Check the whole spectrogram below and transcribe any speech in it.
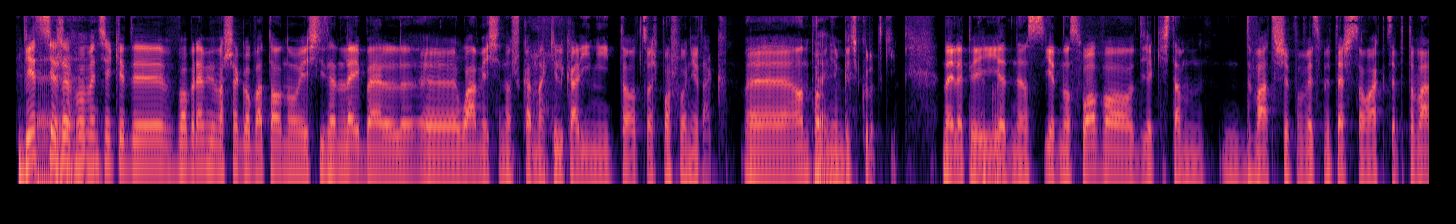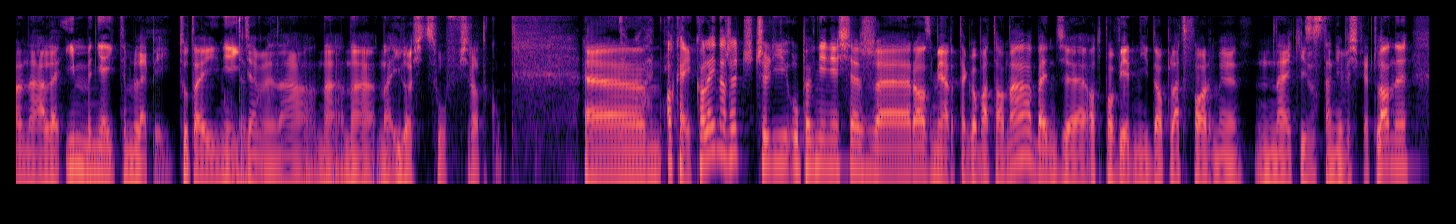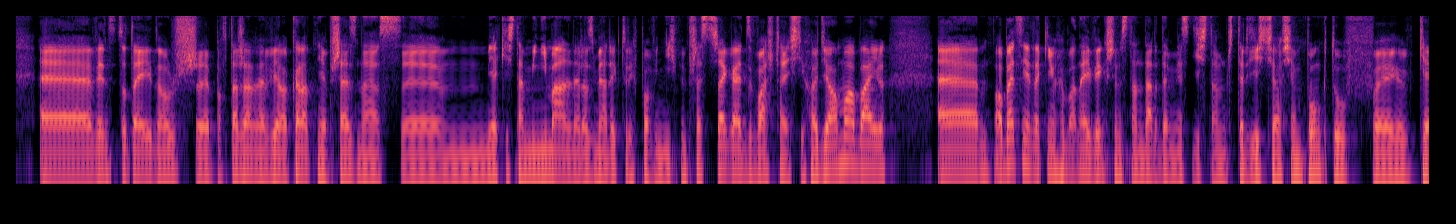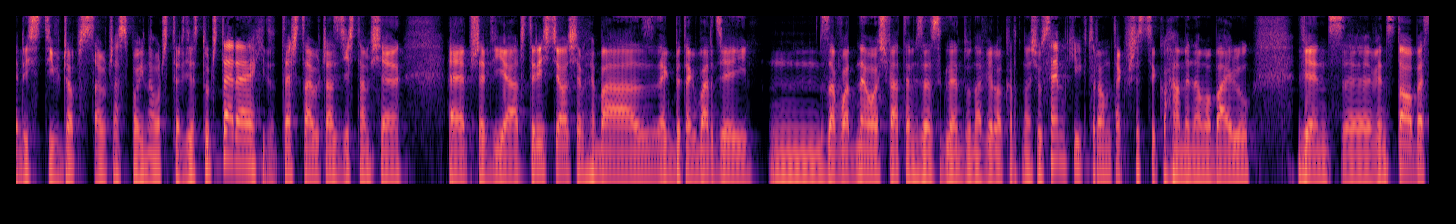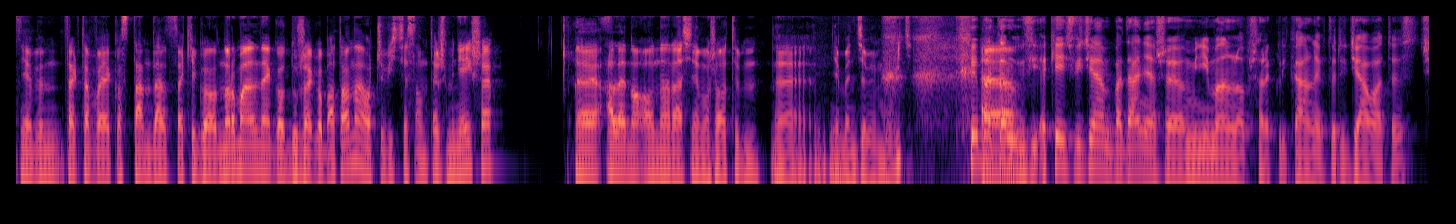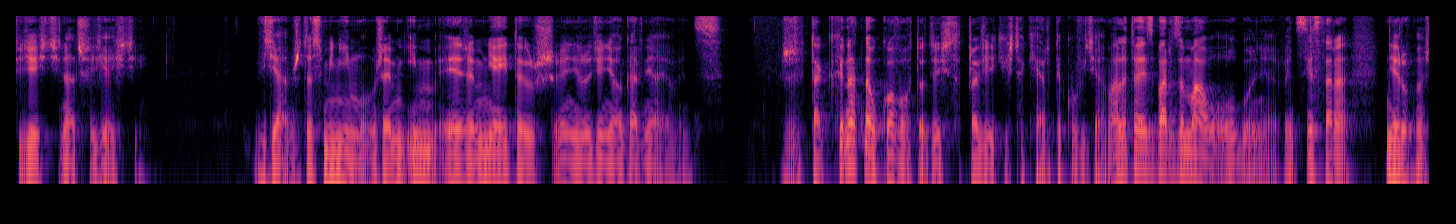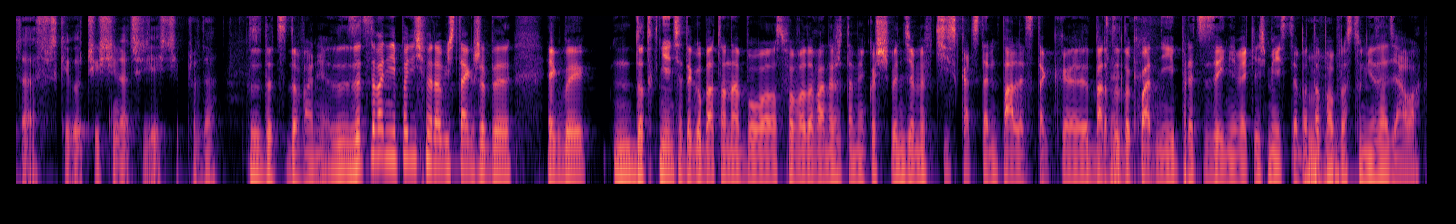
Wiedzcie, że w e, momencie, kiedy w obrębie waszego batonu, jeśli ten label e, łamie się na przykład na kilka linii, to coś poszło nie tak. E, on tak. powinien być krótki. Najlepiej jedno, jedno słowo, jakieś tam dwa, trzy powiedzmy też są akceptowalne, ale im mniej, tym lepiej. Tutaj nie idziemy na, na, na, na ilość słów w środku. Um, Okej, okay. kolejna rzecz, czyli upewnienie się, że rozmiar tego batona będzie odpowiedni do platformy, na jakiej zostanie wyświetlony. E, więc tutaj no już powtarzane wielokrotnie przez nas e, jakieś tam minimalne rozmiary, których powinniśmy przestrzegać, zwłaszcza jeśli chodzi o mobile. E, obecnie takim chyba największym standardem jest gdzieś tam 48 punktów. E, kiedyś Steve Jobs cały czas wspominał o 44 i to też cały czas gdzieś tam się e, przewija. 48 chyba jakby tak bardziej mm, zawładnęło światem ze względu na wielokrotność ósemki, którą tak wszyscy kochamy na mobilu, więc, e, więc to obecnie bym traktował jako standard takiego normalnego, dużego batona. Oczywiście są też mniejsze, e, ale no na razie może o tym e, nie będziemy mówić. Chyba tam jakieś widziałem badania, że minimalny obszar klikalny, który działa, to jest 30 na 30. Widziałem, że to jest minimum, że im że mniej to już ludzie nie ogarniają, więc że tak nad naukowo to gdzieś prawie jakiś taki artykuł widziałem, ale to jest bardzo mało ogólnie, więc nie stara, nie róbmy już teraz wszystkiego 30 na 30, prawda? Zdecydowanie. Zdecydowanie nie powinniśmy robić tak, żeby jakby dotknięcie tego batona było spowodowane, że tam jakoś będziemy wciskać ten palec tak e, bardzo tak. dokładnie i precyzyjnie w jakieś miejsce, bo to mhm. po prostu nie zadziała.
